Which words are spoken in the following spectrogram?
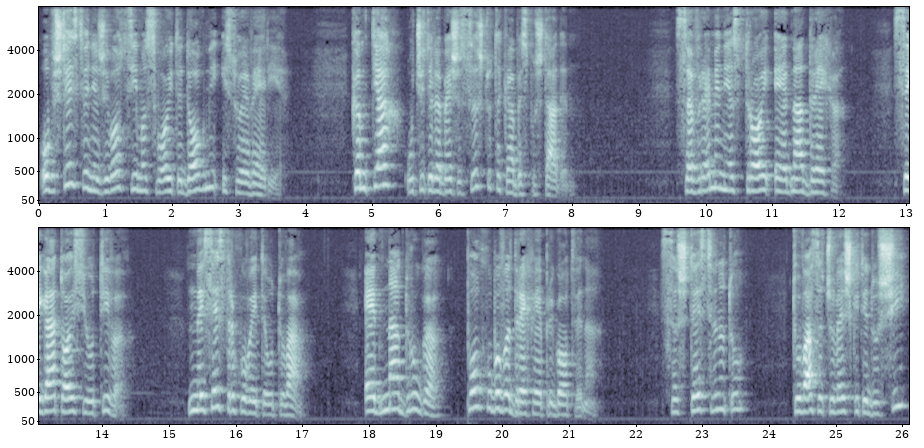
Общественият живот си има своите догми и суеверие. Към тях учителя беше също така безпощаден – Съвременният строй е една дреха. Сега той си отива. Не се страхувайте от това. Една друга, по-хубава дреха е приготвена. Същественото, това са човешките души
